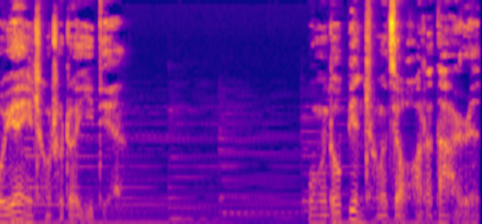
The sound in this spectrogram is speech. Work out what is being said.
我愿意承受这一点。我们都变成了狡猾的大人，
